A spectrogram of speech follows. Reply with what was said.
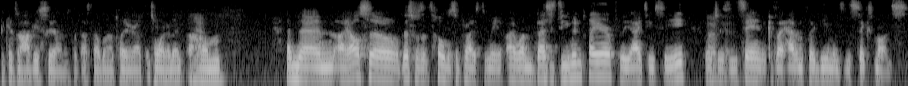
because obviously I was the best Eldar player at the tournament. Yeah. Um, and then I also, this was a total surprise to me, I won Best Demon Player for the ITC, which is insane because I haven't played demons in six months.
